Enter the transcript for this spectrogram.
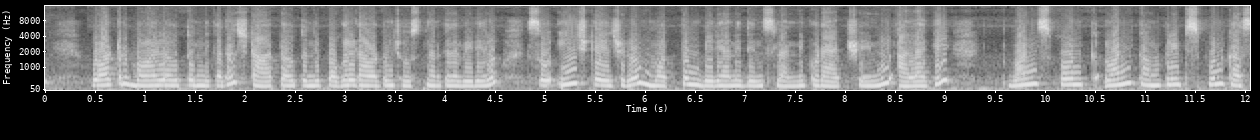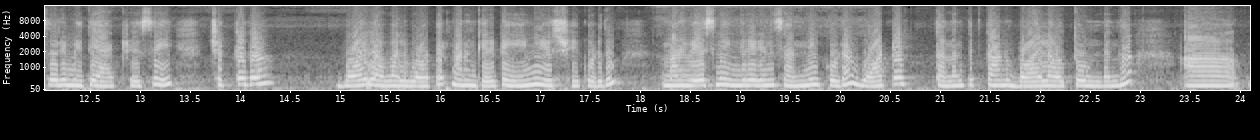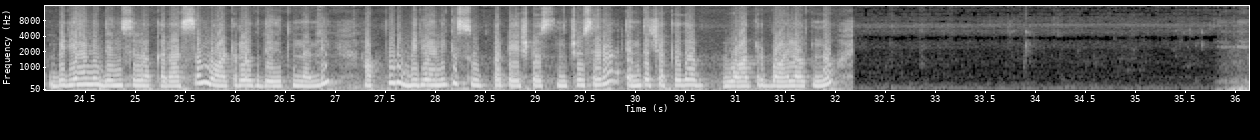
వాటర్ బాయిల్ అవుతుంది కదా స్టార్ట్ అవుతుంది పొగలు రావడం చూస్తున్నారు కదా వీడియోలో. సో ఈ స్టేజ్లో మొత్తం బిర్యానీ దినుసులు అన్నీ కూడా యాడ్ చేయండి. అలాగే one spoon one complete spoon kasuri methi add చేసి చక్కగా బాయిల్ అవ్వాలి వాటర్. మనం గెరిట ఏమీ యూస్ చేయకూడదు. మనం వేసిన ఇంగ్రీడియంట్స్ అన్నీ కూడా వాటర్ తనంతట తాను బాయిల్ అవుతూ ఉండగా ఆ బిర్యానీ దినుసుల యొక్క రసం వాటర్లోకి దిగుతుందండి. అప్పుడు బిర్యానీకి సూపర్ టేస్ట్ వస్తుంది. చూసారా? ఎంత చక్కగా వాటర్ బాయిల్ అవుతుందో.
